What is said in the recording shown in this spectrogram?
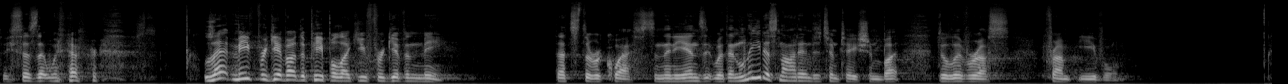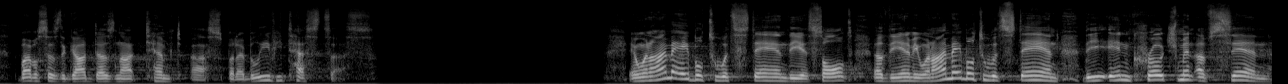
So he says that whenever, let me forgive other people like you've forgiven me. That's the request. And then he ends it with, and lead us not into temptation, but deliver us from evil. The Bible says that God does not tempt us, but I believe he tests us. And when I'm able to withstand the assault of the enemy, when I'm able to withstand the encroachment of sin,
